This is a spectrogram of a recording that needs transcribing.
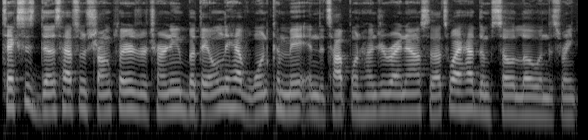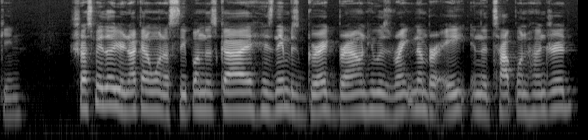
Texas does have some strong players returning, but they only have one commit in the top 100 right now, so that's why I have them so low in this ranking. Trust me though, you're not going to want to sleep on this guy. His name is Greg Brown. He was ranked number 8 in the top 100.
